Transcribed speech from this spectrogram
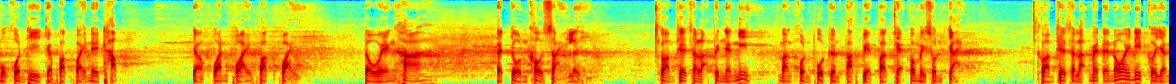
บุคคลที่จะฝักใฝ่ในธรรมจะควันขวายฝักใฝ่แสวงหากระโจนเข้าใส่เลย ความเสียสละเป็นอย่างนี้ บางคนพูดจนปากเปียกปากแฉะก็ไม่สนใจ ความเสียสละแม้แต่น้อยนิดก็ยัง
